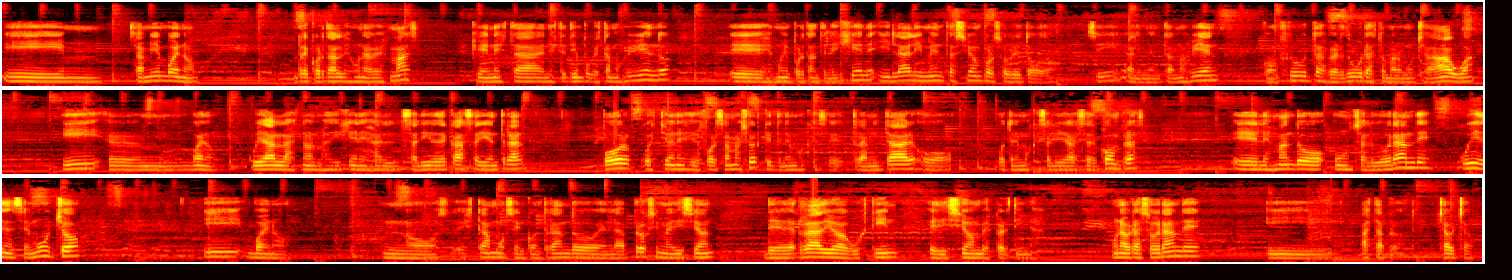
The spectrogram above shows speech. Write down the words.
Y mm, también, bueno, recordarles una vez más que en, esta, en este tiempo que estamos viviendo, eh, es muy importante la higiene y la alimentación por sobre todo. ¿sí? Alimentarnos bien, con frutas, verduras, tomar mucha agua y em, bueno, cuidar las normas de higiene al salir de casa y entrar por cuestiones de fuerza mayor que tenemos que tramitar o, tenemos que salir a hacer compras. Eh, les mando un saludo grande, cuídense mucho y bueno, nos estamos encontrando en la próxima edición de Radio Agustín, edición vespertina. Un abrazo grande y hasta pronto. Chao, chao.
